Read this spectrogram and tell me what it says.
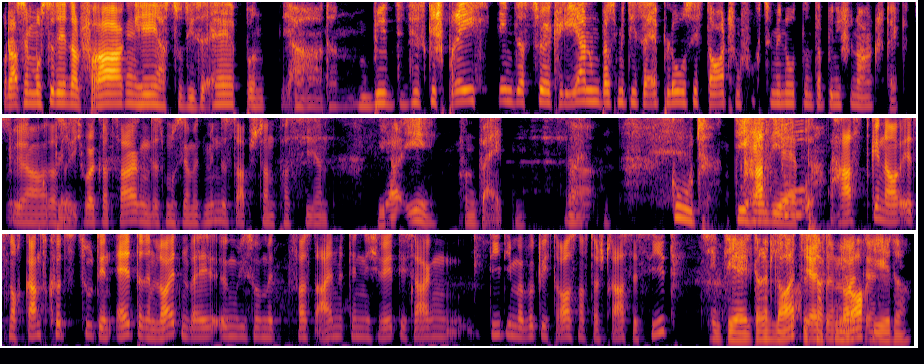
Und außerdem musst du den dann fragen, hey, hast du diese App? Und ja, dann dieses Gespräch, ihm das zu erklären, was mit dieser App los ist, dauert schon 15 Minuten und da bin ich schon angesteckt. Ja, also ich wollte gerade sagen, das muss ja mit Mindestabstand passieren. Ja, eh, von Weitem. Ja. Gut, die Handy-App. Hast genau, jetzt noch ganz kurz zu den älteren Leuten, weil irgendwie so mit fast allen, mit denen ich rede, die sagen, die, die man wirklich draußen auf der Straße sieht, sind die älteren Leute, die sagt älteren mir Leute. auch jeder.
